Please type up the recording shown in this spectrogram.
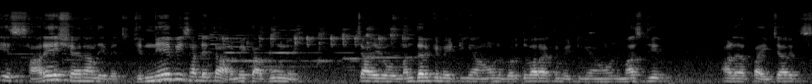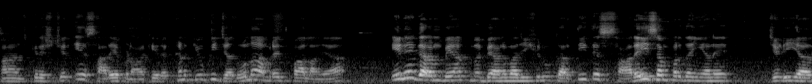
ਇਹ ਸਾਰੇ ਸ਼ਹਿਰਾਂ ਦੇ ਵਿੱਚ ਜਿੰਨੇ ਵੀ ਸਾਡੇ ਧਾਰਮਿਕ ਆਗੂ ਨੇ, ਚਾਹੇ ਉਹ ਮੰਦਰ ਕਮੇਟੀਆਂ ਹੋਣ, ਗੁਰਦੁਆਰਾ ਕਮੇਟੀਆਂ ਹੋਣ, ਮਸਜਿਦ ਵਾਲਾ ਭਾਈਚਾਰਕ ਸਾਂਝ, ਕ੍ਰਿਸਚੀਅਨ, ਇਹ ਸਾਰੇ ਬਣਾ ਕੇ ਰੱਖਣ ਕਿਉਂਕਿ ਜਦੋਂ ਦਾ ਅੰਮ੍ਰਿਤਪਾਲ ਆਇਆ, ਇਹਨੇ ਗਰਮ ਬਿਆਨ ਬਿਆਨਬਾਜ਼ੀ ਸ਼ੁਰੂ ਕਰਤੀ ਤੇ ਸਾਰੇ ਹੀ ਸੰਪਰਦਾਇਆਂ ਨੇ ਜਿਹੜੀ ਆ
